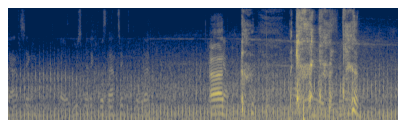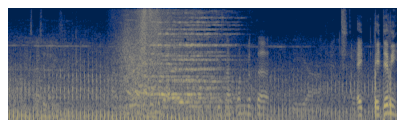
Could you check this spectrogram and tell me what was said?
dancing? Uh, whose medic was dancing over there? Uh, Yeah. One with the the. Uh, Hey, hey, Dimmy,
